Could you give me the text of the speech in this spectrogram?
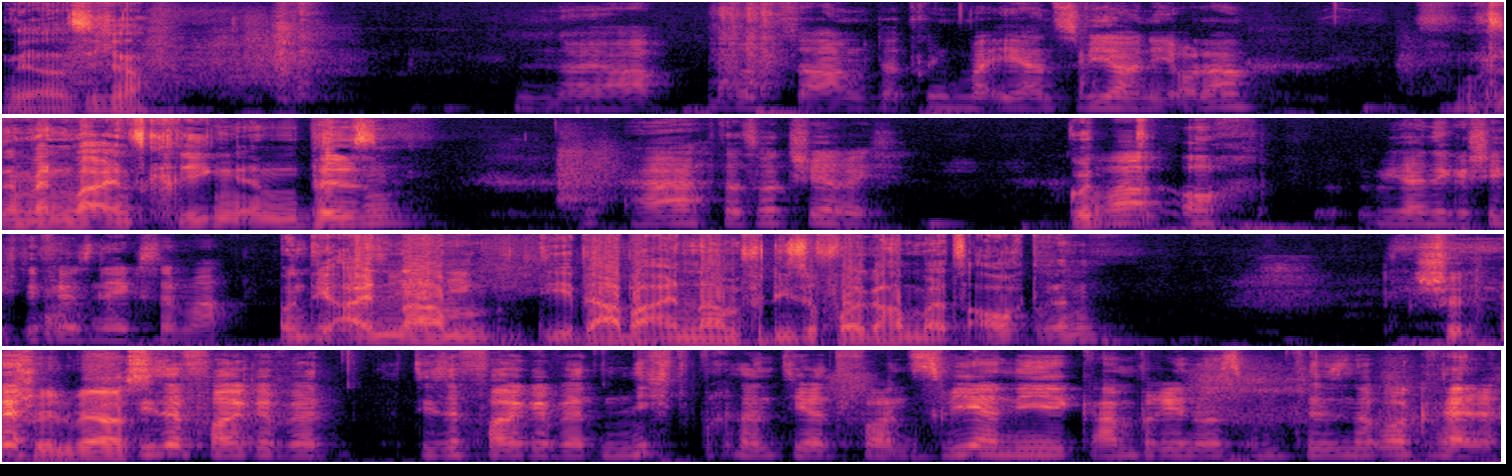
Ja, sicher. Naja, ich würde sagen, da trinken wir eher ein Sviani, oder? Wenn wir eins kriegen in Pilsen, Ja, das wird schwierig. gut. Aber auch wieder eine Geschichte fürs nächste Mal. Und die Einnahmen, die Werbeeinnahmen für diese Folge haben wir jetzt auch drin. Schön, schön wär's. Diese Folge wird. Diese Folge wird nicht präsentiert von Sviani, Gambrinus und Pilsner Urquell.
